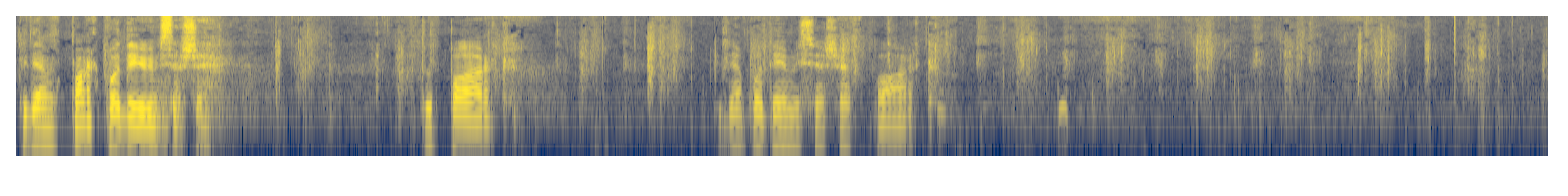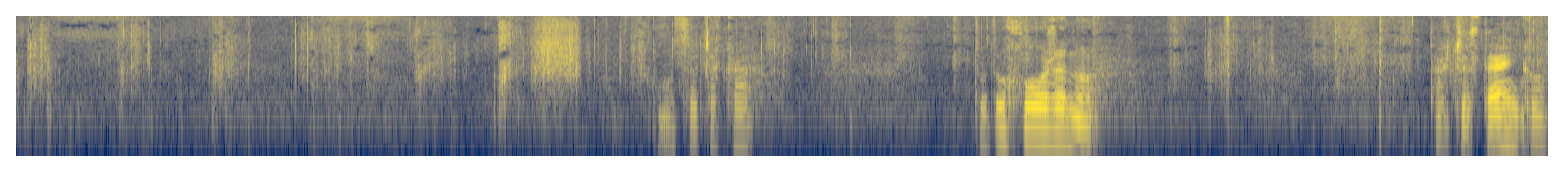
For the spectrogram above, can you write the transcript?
Підемо в парк подивимося ще. Тут парк. Підемо подивимося ще в парк. Оце така. Тут ухожено. Так частенько.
